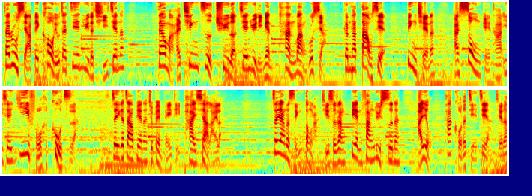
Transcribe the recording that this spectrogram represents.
在露西亚被扣留在监狱的期间呢，挑马还亲自去了监狱里面探望露西亚，跟他道谢，并且呢，还送给他一些衣服和裤子啊。这一个照片呢就被媒体拍下来了。这样的行动啊，其实让辩方律师呢，还有帕口的姐姐啊，觉得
